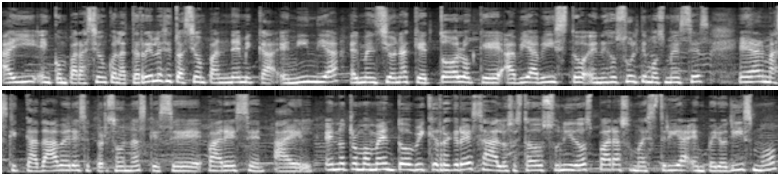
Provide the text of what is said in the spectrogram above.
Ahí, en comparación con la terrible situación pandémica en India, él menciona que todo lo que había visto en esos últimos meses eran más que cadáveres de personas que se parecen a él. En otro momento, Vic regresa a los Estados Unidos para su maestría en periodismo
